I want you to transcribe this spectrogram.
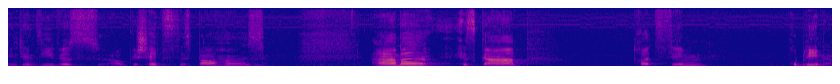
intensives, auch geschätztes Bauhaus. Aber es gab trotzdem Probleme.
